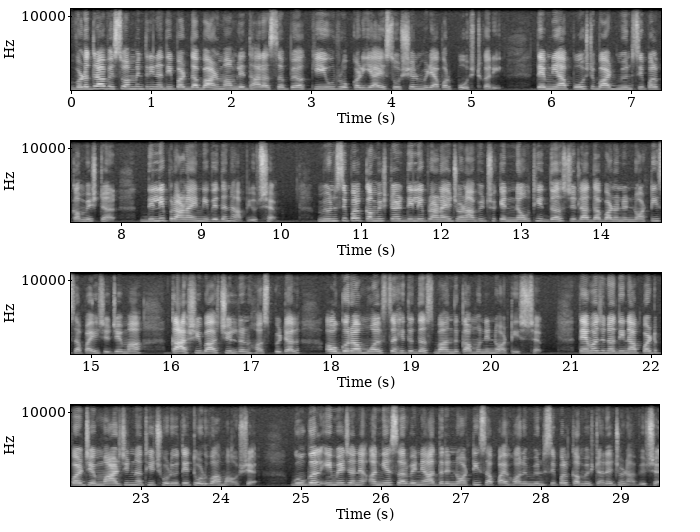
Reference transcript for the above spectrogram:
વડોદરા વિશ્વામિત્રી નદી પર દબાણ મામલે ધારાસભ્ય કેયુર રોકડિયાએ સોશિયલ મીડિયા પર પોસ્ટ કરી. તેમની આ પોસ્ટ બાદ મ્યુનિસિપલ કમિશનર દિલીપ રાણાએ નિવેદન આપ્યું છે. મ્યુનિસિપલ કમિશનર દિલીપ રાણાએ જણાવ્યું છે કે નવથી દસ જેટલા દબાણોને નોટિસ અપાઈ છે, જેમાં Kashiba children hospital Agora mall સહિત દસ બાંધકામોને નોટિસ છે. તેમજ નદીના પટ પર જે માર્જિન નથી છોડ્યું તે તોડવામાં આવશે. ગૂગલ ઇમેજ અને અન્ય સર્વેને આધારે નોટિસ અપાઈ હોવાનું મ્યુનિસિપલ કમિશનરે જણાવ્યું છે.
